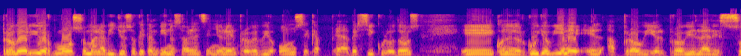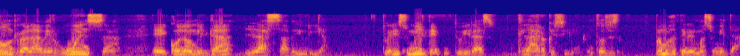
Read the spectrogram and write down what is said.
Proverbio hermoso, maravilloso que también nos habla el Señor en el Proverbio 11, eh, versículo 2. Eh, con el orgullo viene el aprobio, el probio es la deshonra, la vergüenza, eh, con la humildad la sabiduría. ¿Tú eres humilde? Tú dirás, claro que sí. Entonces vamos a tener más humildad.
